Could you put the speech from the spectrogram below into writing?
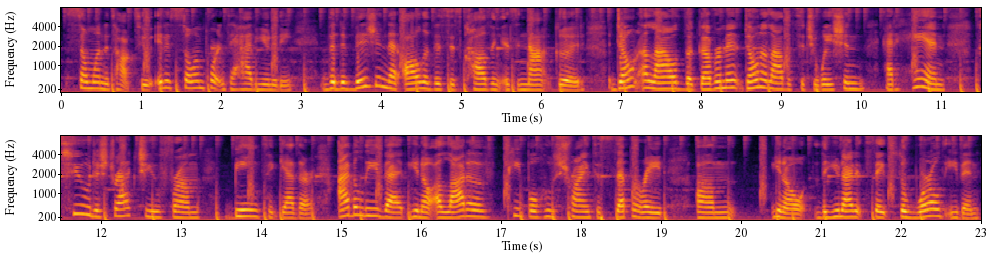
someone to talk to. It is so important to have unity. The division that all of this is causing is not good. Don't allow the government, don't allow the situation at hand to distract you from being together. I believe that, you know, a lot of people who's trying to separate um, you know, the United States, the world, even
